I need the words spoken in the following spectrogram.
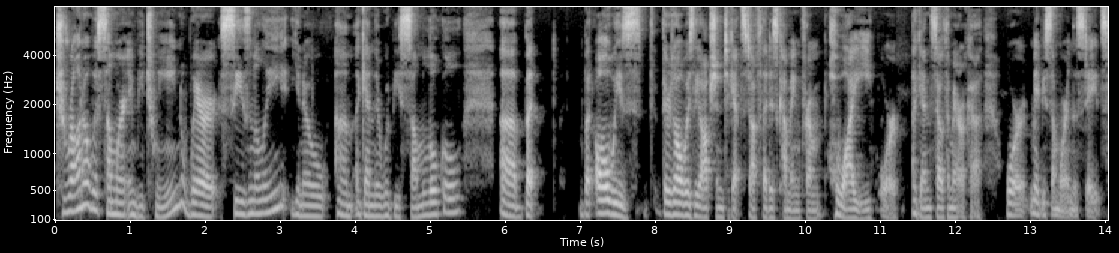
Toronto was somewhere in between where seasonally, you know, um, again, there would be some local, uh, but but always there's always the option to get stuff that is coming from Hawaii or again South America or maybe somewhere in the states.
